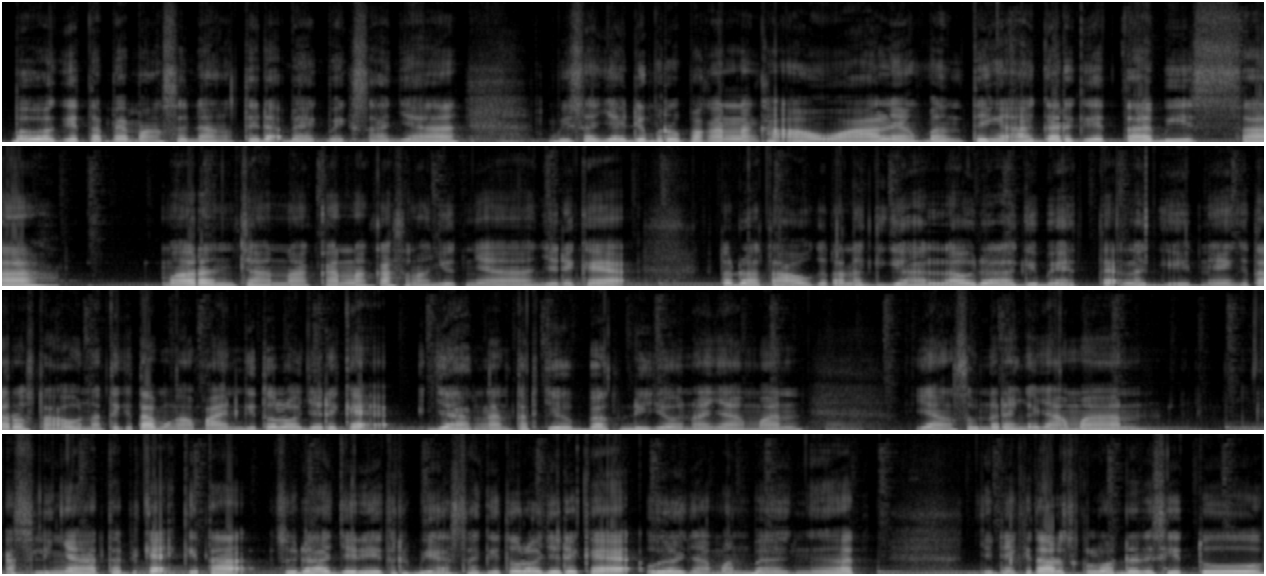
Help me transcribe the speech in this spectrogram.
bahwa kita memang sedang tidak baik-baik saja, bisa jadi merupakan langkah awal yang penting agar kita bisa merencanakan langkah selanjutnya. Jadi kayak kita udah tahu kita lagi galau, udah lagi bete lagi ini, kita harus tahu nanti kita mau ngapain gitu loh. Jadi kayak jangan terjebak di zona nyaman yang sebenarnya nggak nyaman aslinya tapi kayak kita sudah jadi terbiasa gitu loh jadi kayak udah nyaman banget jadi kita harus keluar dari situ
